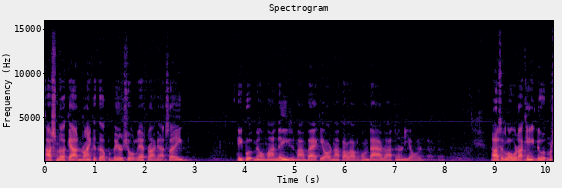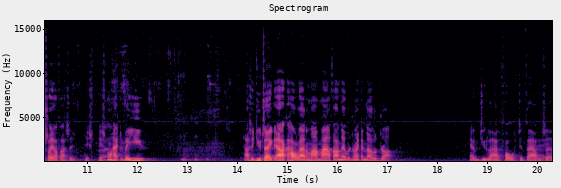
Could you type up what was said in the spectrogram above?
I snuck out and drank a couple of beers shortly after I got saved. He put me on my knees in my backyard, and I thought I was going to die right there in the yard. I said, Lord, I can't do it myself. I said, it's, it's going to have to be you. I said, you take the alcohol out of my mouth, I'll never drink another drop. That was July the 4th, 2007.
